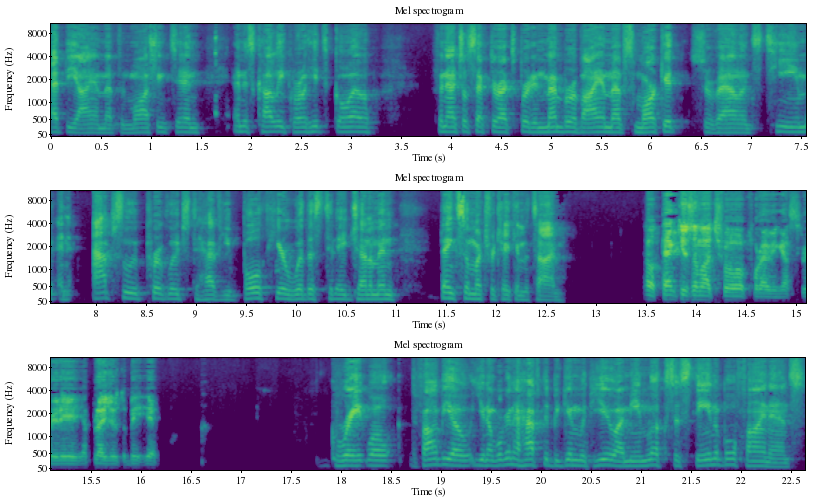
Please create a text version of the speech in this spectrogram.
at the IMF in Washington, and his colleague Rohit Goel, financial sector expert and member of IMF's market surveillance team. An absolute privilege to have you both here with us today, gentlemen. Thanks so much for taking the time. Oh, thank you so much for, for having us. Really a pleasure to be here. Great. Well, Fabio, you know, we're going to have to begin with you. I mean, look, sustainable finance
